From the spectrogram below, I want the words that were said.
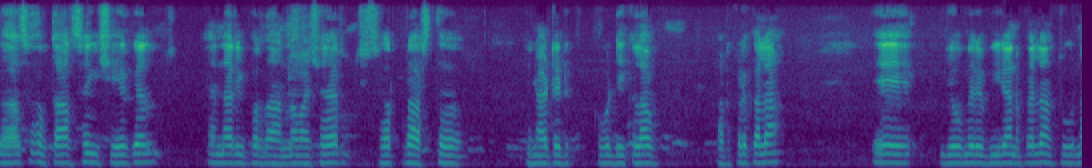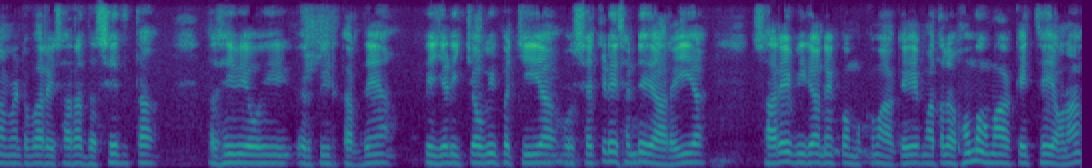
ਦਾਸ ਅਵਤਾਰ ਸਿੰਘ ਸ਼ੇਰਗਿੱਲ ਐਨਆਰਈ ਪ੍ਰਧਾਨ ਨਵਾਂ ਸ਼ਹਿਰ ਸਰਪ੍ਰਸਤ ਯੂਨਾਈਟਿਡ ਕਬੱਡੀ ਕਲੱਬ, ਖਟਕੜ ਕਲਾਂ। ਇਹ ਜੋ ਮੇਰੇ ਵੀਰਾਂ ਨੇ ਪਹਿਲਾਂ ਟੂਰਨਾਮੈਂਟ ਬਾਰੇ ਸਾਰਾ ਦੱਸੇ ਦਿੱਤਾ, ਅਸੀਂ ਵੀ ਉਹੀ ਰਿਪੀਟ ਕਰਦੇ ਹਾਂ। ਇਹ ਜਿਹੜੀ 24 25 ਆ, ਉਹ ਸੈਚਰਡੇ ਸੰਡੇ ਆ ਰਹੀ ਆ। ਸਾਰੇ ਵੀਰਾਂ ਨੇ ਘੁੰਮ ਘੁਮਾ ਕੇ, ਮਤਲਬ ਹੁਮ ਹੁਮਾ ਕੇ ਇੱਥੇ ਆਉਣਾ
